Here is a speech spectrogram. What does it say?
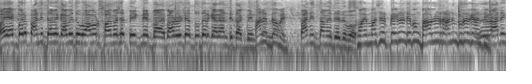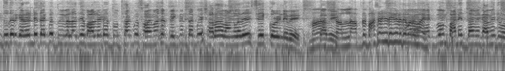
ভাই একবারে পানির দামে গাবে দেবো। আমার ছয় মাসের প্রেগনেন্ট ভাই বারো লিটার দুধের গ্যারান্টি থাকবে পানির দামে? পানির দামে দিয়ে দেবো। ছয় মাসের প্রেগনেন্ট এবং বারো লিটার রানিং দুধের গ্যারান্টি রানিং দুধের গ্যারান্টি থাকবে দুই বেলা দিয়ে বারো লিটার দুধ থাকবে ছয় মাসের প্রেগনেন্ট থাকবে সারা বাংলাদেশ চেক করে নেবে। মাশাআল্লাহ আপনার বাসায় এসে দেখে নিতে পারে ভাই। একদম পানির দামে গাবে দেবো।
